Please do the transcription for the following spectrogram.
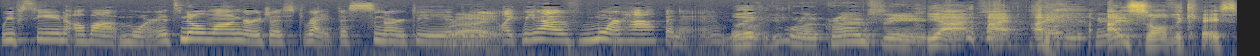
we've seen a lot more. It's no longer just right the snarky at the Right. beginning. Like we have more happening. Well, they, You were on a crime scene. yeah, I, I, Solving the case. I, I solved the case.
